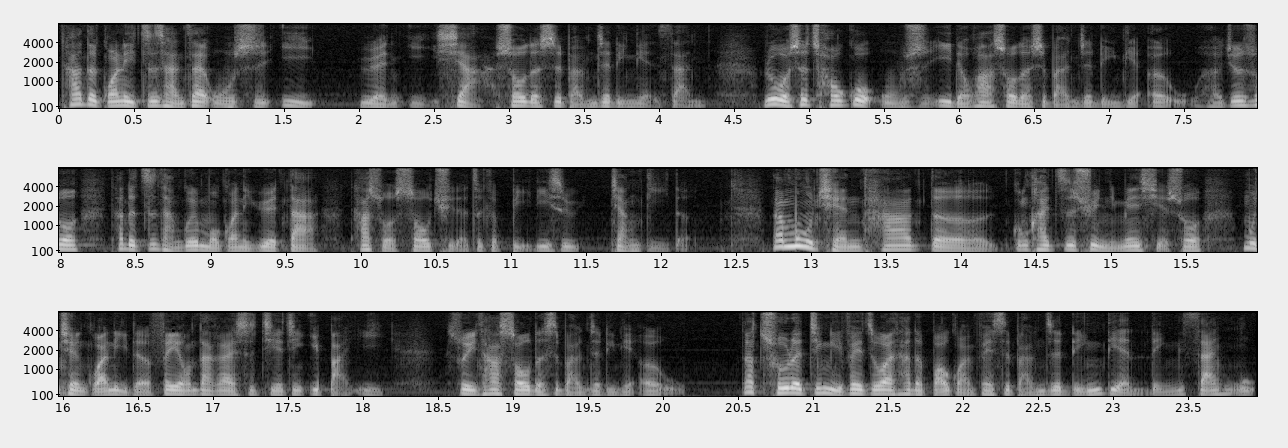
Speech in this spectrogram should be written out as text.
它的管理资产在五十亿元以下，收的是百分之零点三；如果是超过五十亿的话，收的是百分之零点二五。也就是说，它的资产规模管理越大，它所收取的这个比例是降低的。那目前它的公开资讯里面写说，目前管理的费用大概是接近一百亿，所以它收的是百分之零点二五。那除了经理费之外，它的保管费是百分之零点零三五，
